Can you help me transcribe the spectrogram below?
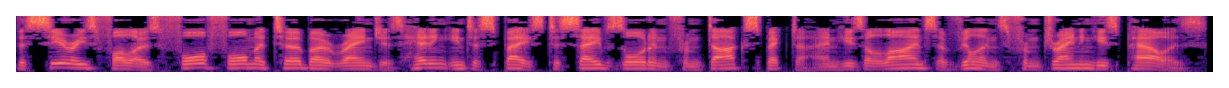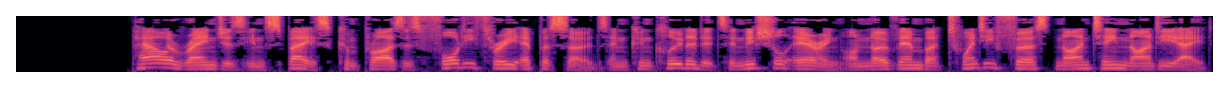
The series follows four former Turbo Rangers heading into space to save Zordon from Dark Spectre and his alliance of villains from draining his powers. Power Rangers in Space comprises 43 episodes and concluded its initial airing on November 21, 1998.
